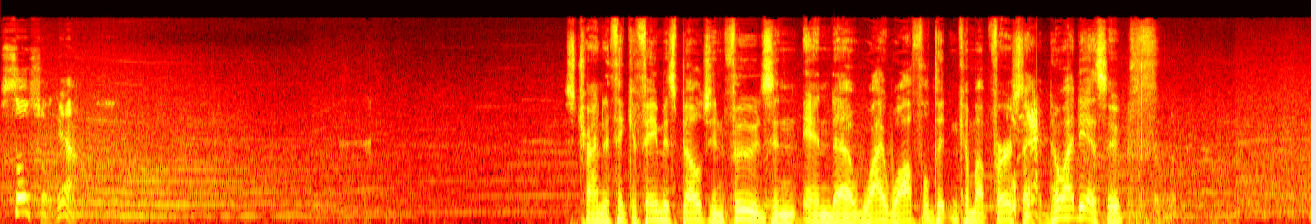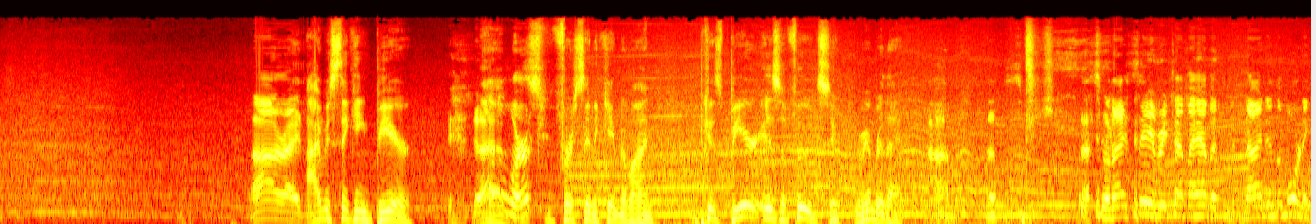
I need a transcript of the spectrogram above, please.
social, yeah. Just trying to think of famous Belgian foods and and uh, why waffle didn't come up first. I had no idea, Soup. All right, I was thinking beer. that'll Uh, work. the First thing that came to mind because beer is a food soup. Remember that. Um, that's, that's what I say every time I have it at 9 in the morning.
